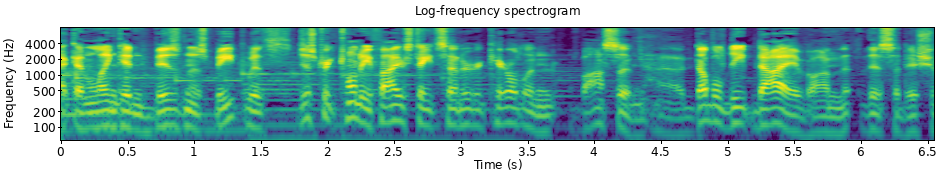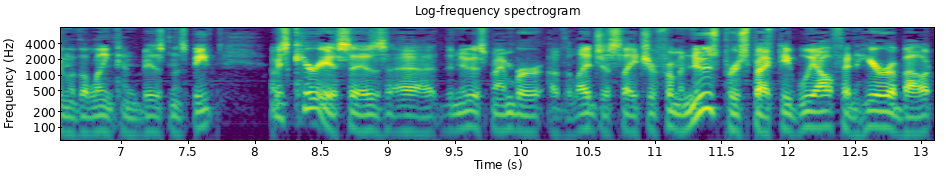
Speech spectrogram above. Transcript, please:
Back on Lincoln Business Beat with District 25 State Senator Carolyn Bosn. A double deep dive on this edition of the Lincoln Business Beat. I was curious, as uh, the newest member of the legislature, from a news perspective, we often hear about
